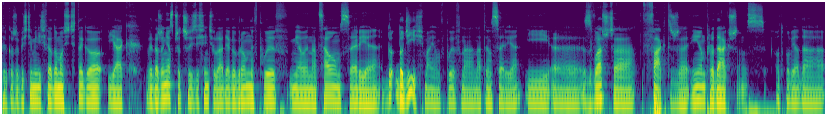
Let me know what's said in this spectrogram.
Tylko żebyście mieli świadomość tego, jak wydarzenia sprzed 60 lat, jak ogromny wpływ miały na całą serię, do, do dziś mają wpływ na, na tę serię i e, zwłaszcza fakt, że Eon Productions odpowiada,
